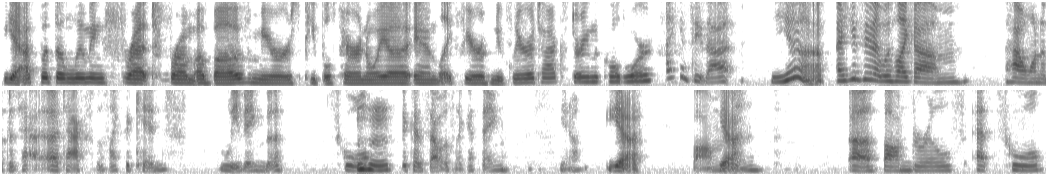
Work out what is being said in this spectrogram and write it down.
yeah but the looming threat from above mirrors people's paranoia and like fear of nuclear attacks during the cold war I can see that. yeah I can see that with like um how one of the ta- attacks was like the kids leaving the school Mhm. because that was like a thing. You know, yeah bombs Yeah. and uh bomb drills at school.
